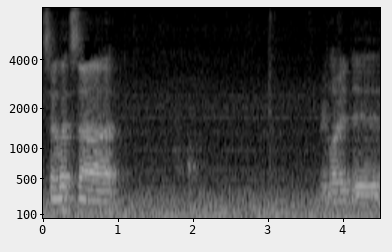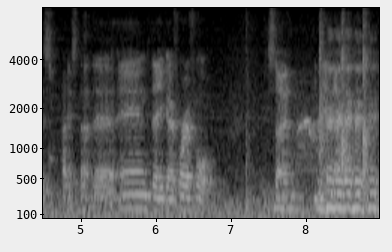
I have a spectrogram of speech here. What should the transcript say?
So let's uh, reload this, paste that there, and there you go, 404. So, you get that.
